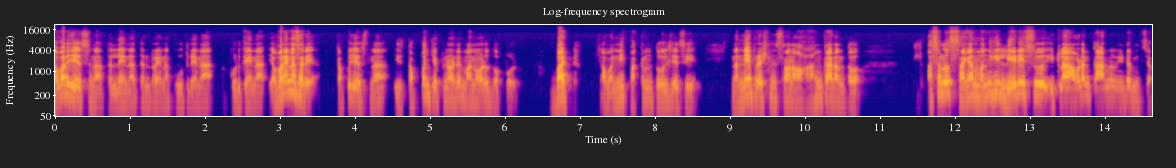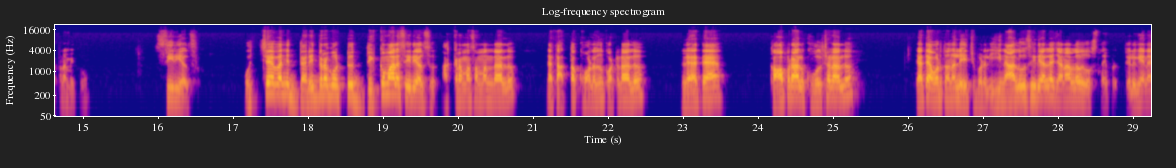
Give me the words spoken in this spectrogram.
ఎవరు చేసినా తల్లైనా తండ్రి అయినా కూతురైనా కొడుకైనా ఎవరైనా సరే తప్పు చేసినా ఇది తప్పు అని చెప్పినవాడే మనవాడు గొప్పోడు. బట్ అవన్నీ పక్కన తోల్చేసి నన్నే ప్రశ్నిస్తాను అహంకారంతో అసలు సగం మందికి లేడీస్ ఇట్లా అవడానికి కారణం ఏంటో మీకు చెప్పనా మీకు? సీరియల్స్. వచ్చేవన్నీ దరిద్రగొట్టు దిక్కుమాల సీరియల్స్. అక్రమ సంబంధాలు లేకపోతే అత్త కోడలను కొట్టడాలు లేకపోతే కాపురాలు కూల్చడాలు లేకపోతే ఎవరితోనో లేచిపడాలి. ఈ నాలుగు సీరియల్లే జనాల్లో వస్తున్నాయి ఇప్పుడు. తెలుగైనా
